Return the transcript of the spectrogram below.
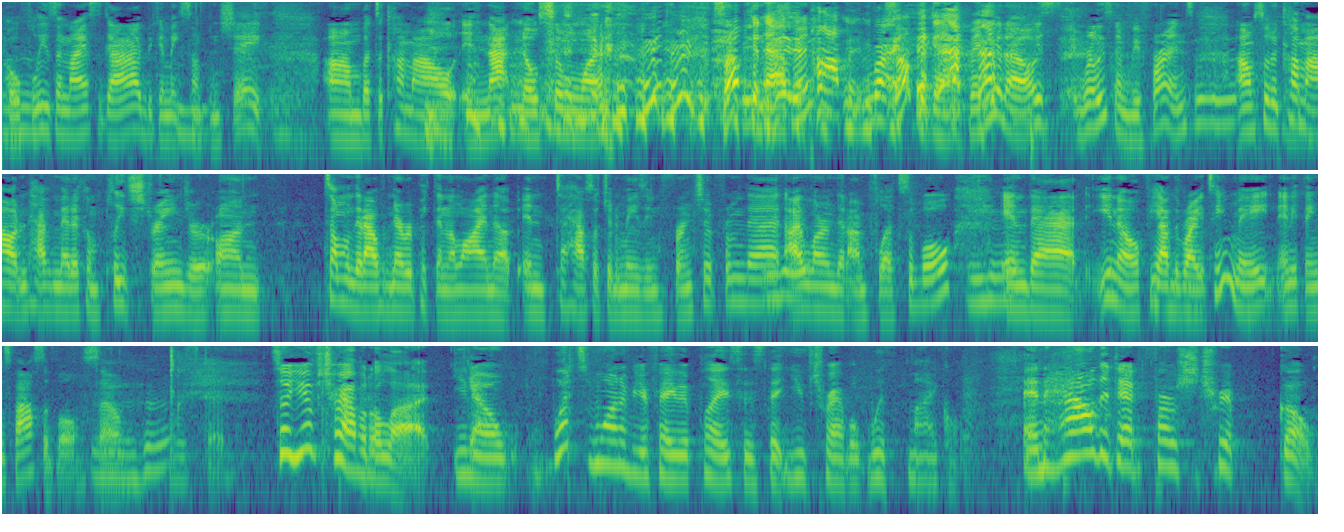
Hopefully, he's a nice guy. We can make something shake. Um, but to come out and not know someone, something can happen. popping, right. Something can happen. You know, it's really going to be friends. Mm-hmm. Um, so to come out and have met a complete stranger on someone that I would never picked in a lineup and to have such an amazing friendship from that, Mm-hmm. I learned that I'm flexible and that, you know, if you have the right teammate, anything's possible. So Mm-hmm. it was good. So you've traveled a lot. You Yeah. know, what's one of your favorite places that you've traveled with Michael? And how did that first trip go?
